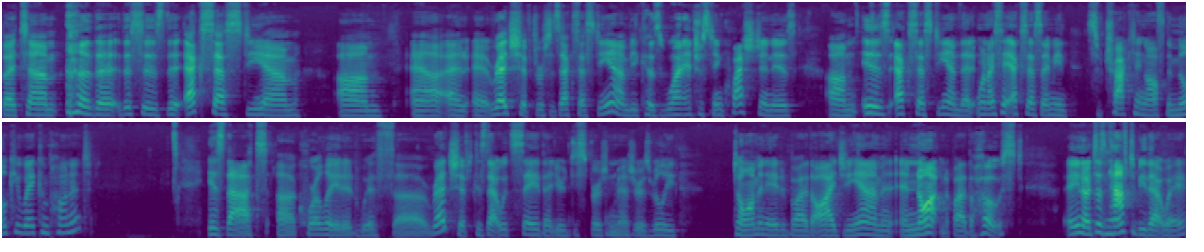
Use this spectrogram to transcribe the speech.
But um, the, this is the XSDM um, uh, and, Redshift versus XSDM because one interesting question is, um, is XSDM, that when I say XS, I mean subtracting off the Milky Way component, is that uh, correlated with uh, Redshift? Because that would say that your dispersion measure is really dominated by the IGM and, and not by the host you know, it doesn't have to be that way.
